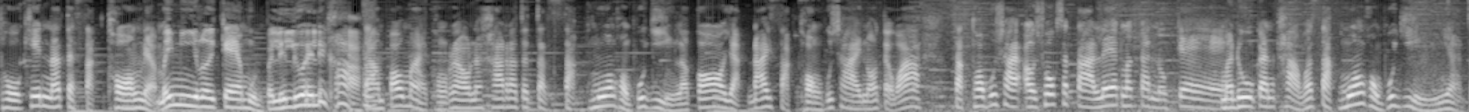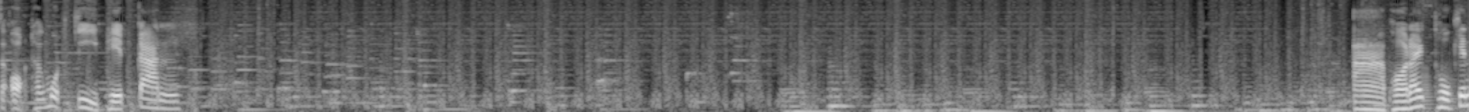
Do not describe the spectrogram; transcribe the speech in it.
โทเค็นนะ แต่สักทองเนี่ยไม่มีเลยแกหมุนไปเรื่อยๆเลยค่ะ ตามเป้าหมายของเรานะคะ เราจะจัดสักม่วงของผู้หญิง แล้วก็อยากได้สักทองผู้ชายเนาะแต่ว่าสักทองผู้ชายเอาโชคชะตาแรกละกันเนาะแก มาดูกันค่ะว่าสักม่วงของผู้หญิงเนี่ยจะออกทั้งหมดกี่เพชรกัน อ่า พอได้โทเค็น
